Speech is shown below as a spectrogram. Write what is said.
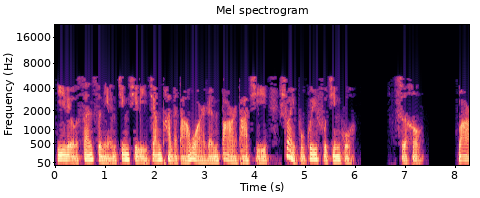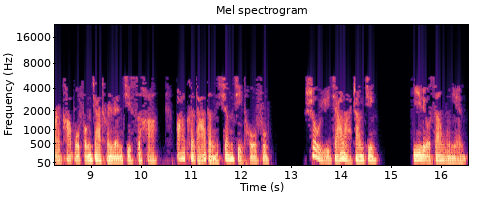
一六三四年，经其里江畔的达斡尔人巴尔达奇率部归附金国。此后，瓦尔喀部冯家屯人基斯哈、巴克达等相继投附，授予贾喇章京。一六三五年，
